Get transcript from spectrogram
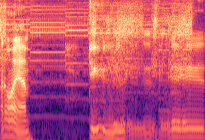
I know I am. Do, do, do,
